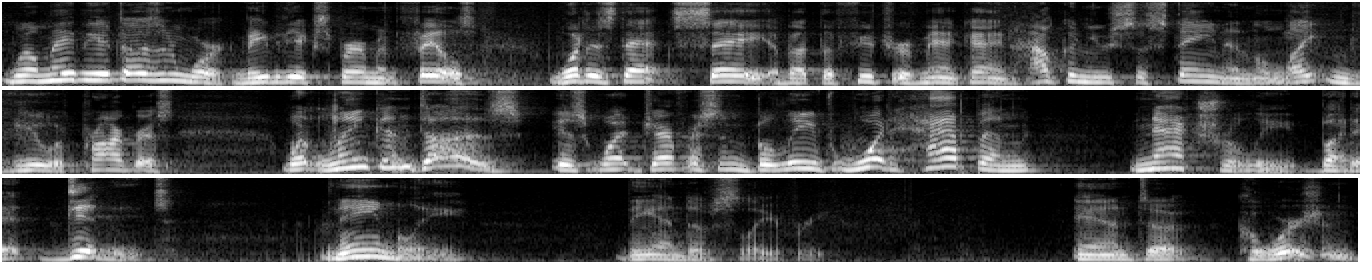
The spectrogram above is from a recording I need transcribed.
Well, maybe it doesn't work. Maybe the experiment fails. What does that say about the future of mankind? How can you sustain an enlightened view of progress what Lincoln does is what Jefferson believed would happen naturally, but it didn't, namely, the end of slavery. And uh, coercion,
